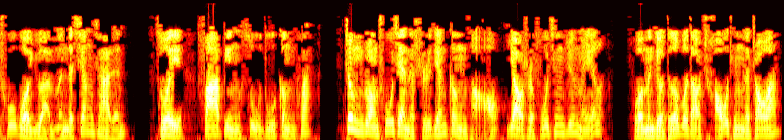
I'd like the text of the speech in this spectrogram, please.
出过远门的乡下人，所以发病速度更快，症状出现的时间更早。要是福清军没了。我们就得不到朝廷的招安，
